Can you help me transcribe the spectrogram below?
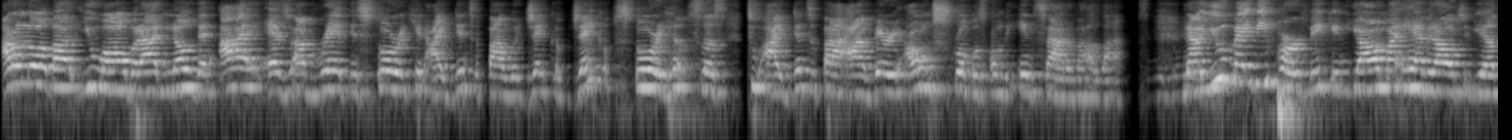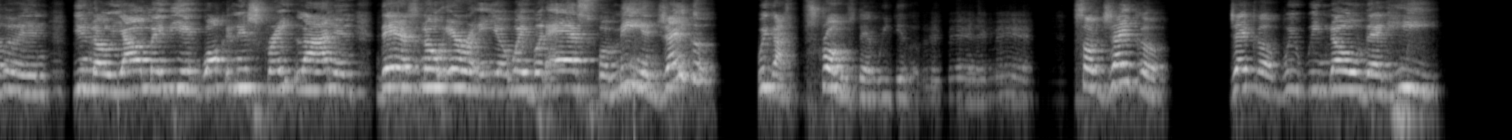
I don't know about you all, but I know that I, as I've read this story, can identify with Jacob. Jacob's story helps us to identify our very own struggles on the inside of our lives. Now, you may be perfect and y'all might have it all together, and you know, y'all may be walking this straight line and there's no error in your way. But as for me and Jacob, we got struggles that we deal with. Amen. Amen. So, Jacob, Jacob, we, we know that he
